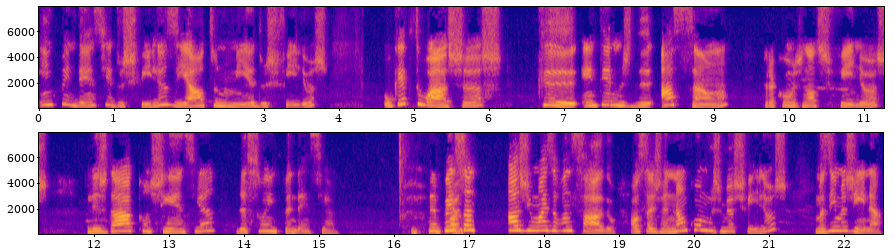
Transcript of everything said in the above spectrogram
independência dos filhos e à autonomia dos filhos. O que é que tu achas que, em termos de ação para com os nossos filhos, lhes dá consciência da sua independência? Pensando estágio mais avançado, ou seja, não como os meus filhos, mas imagina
